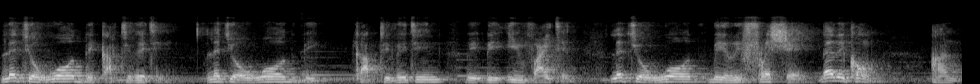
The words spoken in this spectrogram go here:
Let your word be captivating. Let your word be captivating, be, be inviting. Let your word be refreshing. Let it come and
